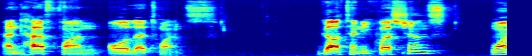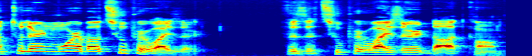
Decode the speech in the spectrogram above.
and have fun all at once. Got any questions? Want to learn more about Superwisor? Visit superwisor.com.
